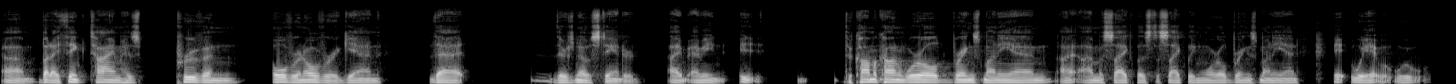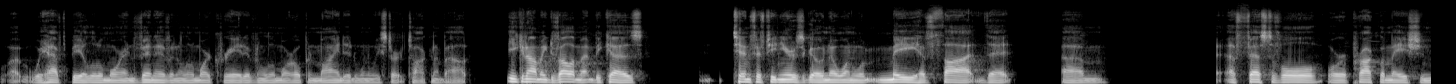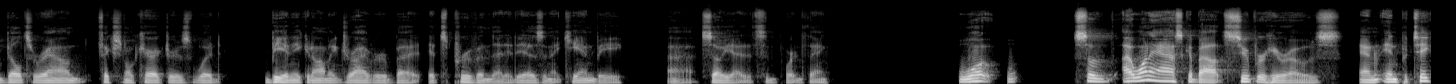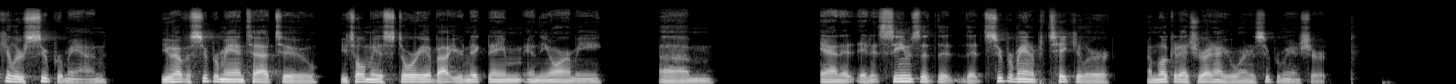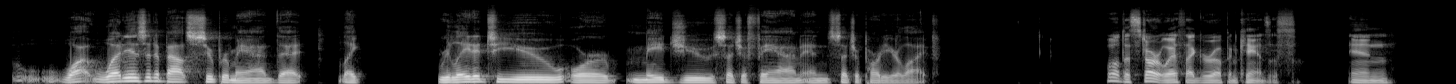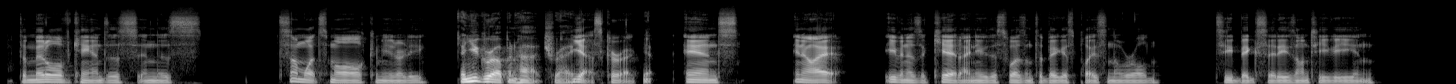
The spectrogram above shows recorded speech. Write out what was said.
Um, but I think time has proven over and over again that there's no standard. I, I mean, it, the Comic Con world brings money in. I, I'm a cyclist. The cycling world brings money in. It, we, we we have to be a little more inventive and a little more creative and a little more open minded when we start talking about economic development because 10, 15 years ago, no one may have thought that um, a festival or a proclamation built around fictional characters would be an economic driver, but it's proven that it is and it can be. Uh, so yeah, it's an important thing. What, so I want to ask about superheroes and in particular Superman. You have a Superman tattoo. You told me a story about your nickname in the army. Um, and it, and it seems that, the, that Superman in particular, I'm looking at you right now, you're wearing a Superman shirt. What, what is it about Superman that like related to you or made you such a fan and such a part of your life? Well, to start with, I grew up in Kansas, in the middle of Kansas, in this somewhat small community. And you grew up in Hutch, right? Yes, correct. Yeah. And you know, I even as a kid, I knew this wasn't the biggest place in the world. See big cities on TV and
